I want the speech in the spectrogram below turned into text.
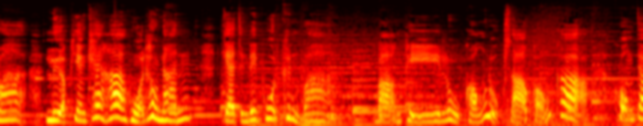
ว่าเหลือเพียงแค่ห้าหัวเท่านั้น แกจึงได้พูดขึ้นว่า บางทีลูกของลูกสาวของข้าคงจะ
